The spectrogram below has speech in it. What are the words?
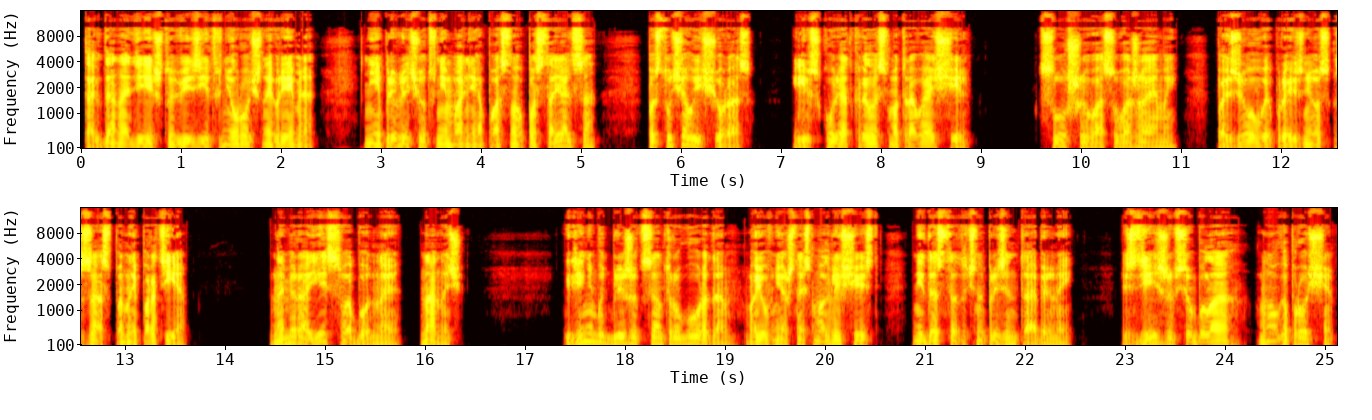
Тогда, надеясь, что визит в неурочное время не привлечет внимания опасного постояльца, постучал еще раз, и вскоре открылась смотровая щель. «Слушаю вас, уважаемый», — позевывая произнес заспанный портье. «Номера есть свободные? На ночь?» Где-нибудь ближе к центру города мою внешность могли счесть недостаточно презентабельной. Здесь же все было много проще.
